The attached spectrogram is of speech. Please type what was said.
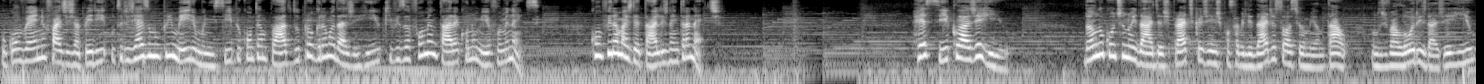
O convênio faz de Japeri o 31º município contemplado do programa da AG Rio que visa fomentar a economia fluminense. Confira mais detalhes na intranet. Recicla AG Rio. Dando continuidade às práticas de responsabilidade socioambiental, um dos valores da Rio,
